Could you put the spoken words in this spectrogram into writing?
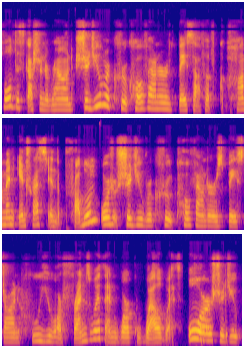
whole discussion around should you recruit co founders based off of common interest in the problem, or should you recruit co founders based on who you are friends with and work well with? Or should you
